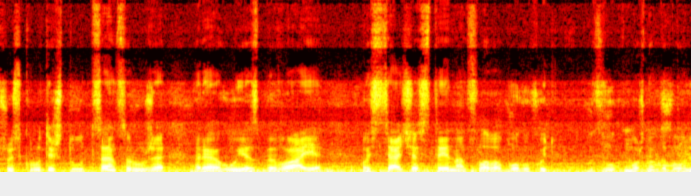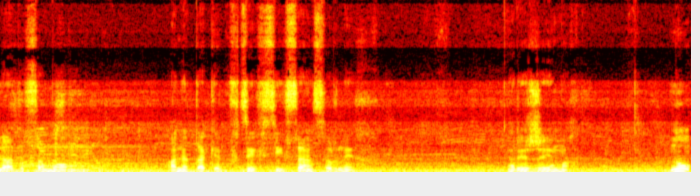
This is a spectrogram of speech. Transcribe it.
Щось крутиш тут, сенсор вже реагує, збиває. Ось ця частина, слава Богу, хоч звук можна додати самому, а не так, як в цих всіх сенсорних режимах. Ну,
